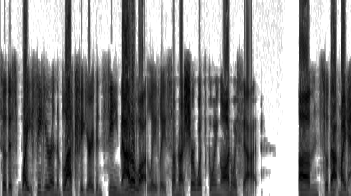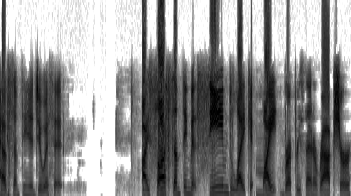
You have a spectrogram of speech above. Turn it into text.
So this white figure and the black figure, I've been seeing that a lot lately. So I'm not sure what's going on with that. Um, so that might have something to do with it. I saw something that seemed like it might represent a rapture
